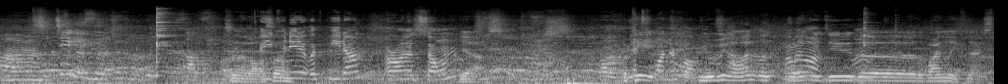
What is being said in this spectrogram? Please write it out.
Isn't that And you can eat it with pita or on its own. Yeah. Okay, wonderful. moving on. let- Why Moving don't you do the, the vine leaf next?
